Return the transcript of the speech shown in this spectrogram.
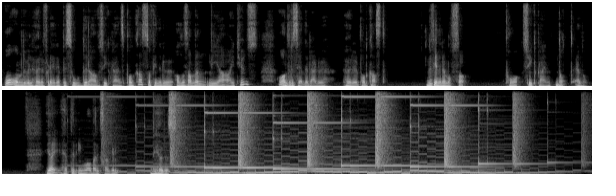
Og om du vil høre flere episoder av Sykepleiens podkast, så finner du alle sammen via iTunes og andre steder der du hører podkast. Du finner dem også på sykepleien.no. Jeg heter Ingvald Bergsagel. Vi høres.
